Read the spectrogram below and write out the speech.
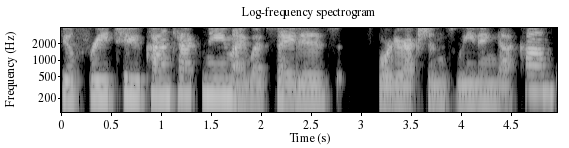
feel free to contact me. My website is fourdirectionsweaving.com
